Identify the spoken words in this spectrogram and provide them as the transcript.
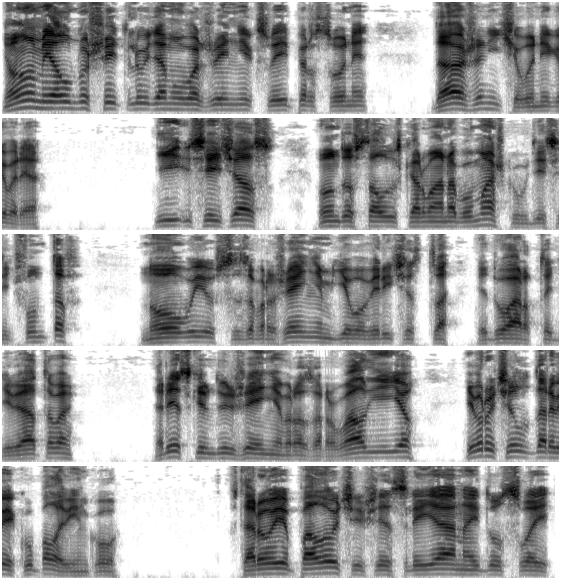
он умел внушить людям уважение к своей персоне, даже ничего не говоря. И сейчас он достал из кармана бумажку в 10 фунтов, новую с изображением его величества Эдуарда IX, резким движением разорвал ее и вручил здоровяку половинку. Второе получишь, если я найду свой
